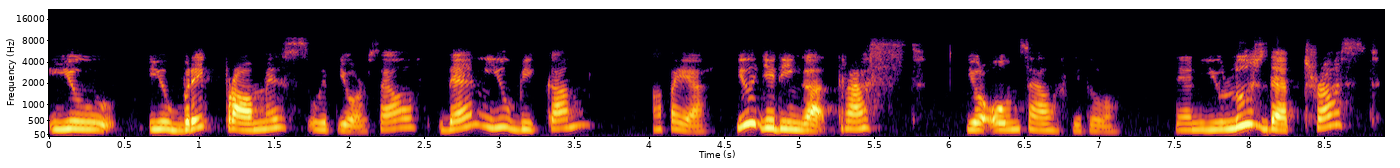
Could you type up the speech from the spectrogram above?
you you break promise with yourself then you become apa ya you jadi nggak trust your own self gitu loh dan you lose that trust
